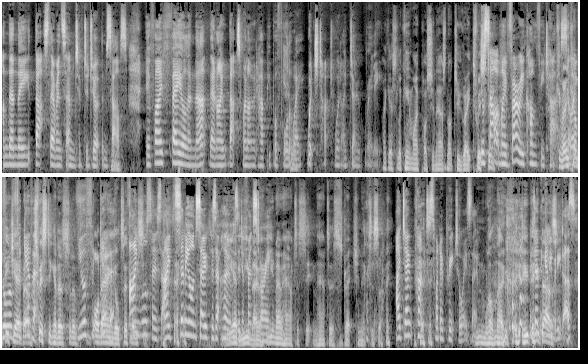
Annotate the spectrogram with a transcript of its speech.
and then they that's their incentive to do it themselves. Mm. If i fail in that then i that's when i would have people fall away which touch wood i don't really. I guess looking at my posture now, it's not too great. Twisting. You're sat on my very comfy chair very so comfy you're chair, but I'm twisting at a sort of you're odd angle to i'm also I, sitting on sofas at home yeah, is a but you different know, story. you know how to sit and how to stretch and exercise. i don't practice what i preach always though. Well, no, who, who i don't think does? anybody does.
